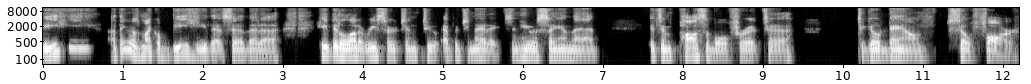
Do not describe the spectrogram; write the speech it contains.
Behe. I think it was Michael Behe that said that uh, he did a lot of research into epigenetics, and he was saying that it's impossible for it to to go down so far.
